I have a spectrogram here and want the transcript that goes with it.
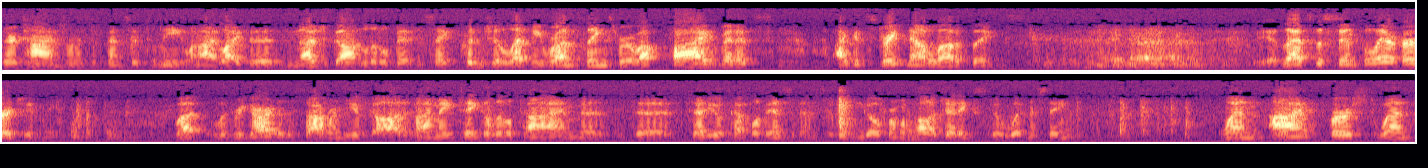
There are times when it's offensive to me, when I'd like to nudge God a little bit and say, couldn't you let me run things for about five minutes? I could straighten out a lot of things. yeah, that's the sinful urge in me. But with regard to the sovereignty of God, if I may take a little time, uh, to tell you a couple of incidents. If we can go from apologetics to witnessing. When I first went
